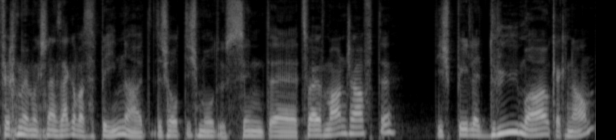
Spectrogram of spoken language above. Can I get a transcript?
vielleicht müssen wir schnell sagen, was es beinhaltet. Der schottische Modus Es sind äh, zwölf Mannschaften, die spielen dreimal gegeneinander.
